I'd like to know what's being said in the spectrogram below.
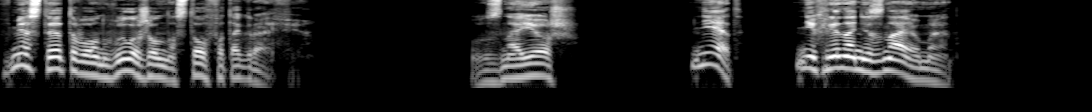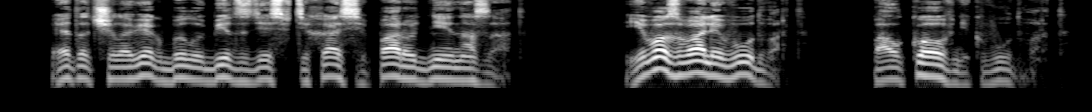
Вместо этого он выложил на стол фотографию. Узнаешь? Нет, ни хрена не знаю, мэн. Этот человек был убит здесь, в Техасе, пару дней назад. Его звали Вудвард. Полковник Вудвард.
